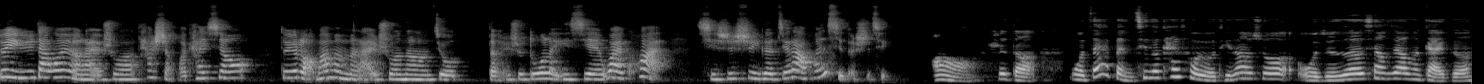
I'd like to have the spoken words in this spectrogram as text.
对于大观园来说，它省了开销；对于老妈妈们来说呢，就等于是多了一些外快，其实是一个皆大欢喜的事情。哦，是的。我在本期的开头有提到说，我觉得像这样的改革，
